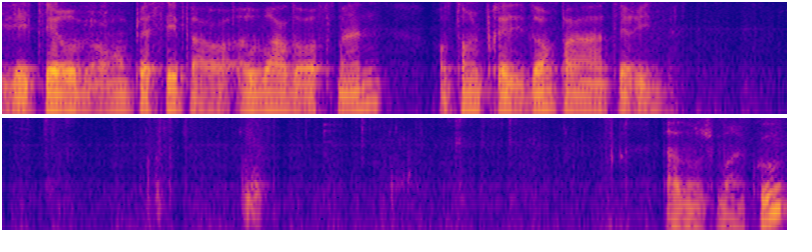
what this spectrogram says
Il a été remplacé par Howard Hoffman, en tant que président par intérim. Pardon, je bois un coup.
